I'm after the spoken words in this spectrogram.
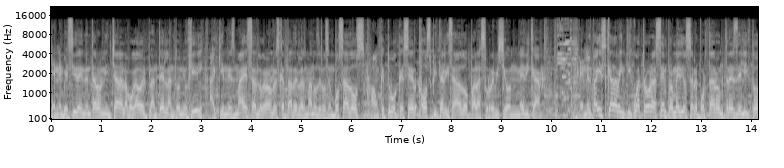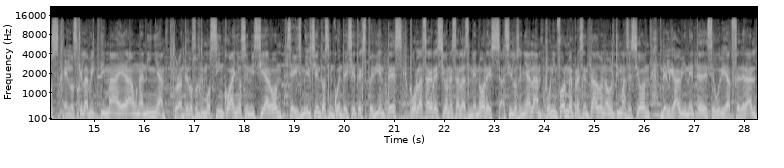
En embestida intentaron linchar al abogado del plantel, Antonio Gil, a quienes maestras lograron rescatar de las manos de los embosados, aunque tuvo que ser hospitalizado para su revisión médica. En el país, cada 24 horas en promedio se reportaron tres delitos en los que la víctima era una niña. Durante los últimos cinco años iniciaron 6.157 expedientes por las agresiones a las menores. Así lo señala un informe presentado en la última sesión del Gabinete de Seguridad Federal.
